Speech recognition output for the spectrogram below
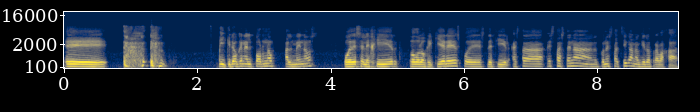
eh, y creo que en el porno al menos puedes elegir todo lo que quieres, puedes decir, "A esta, esta escena con esta chica no quiero trabajar.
